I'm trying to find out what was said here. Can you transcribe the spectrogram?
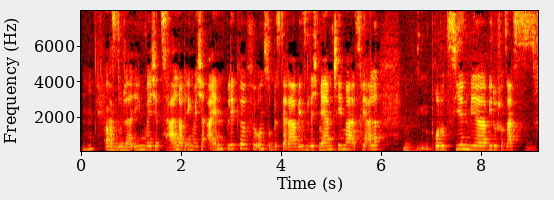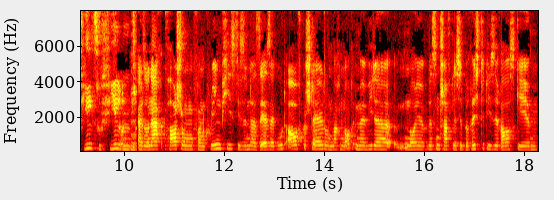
Mhm. Hast du ähm. da irgendwelche Zahlen oder irgendwelche Einblicke für uns? Du bist ja da wesentlich mehr im Thema als wir alle. Produzieren wir, wie du schon sagst, viel zu viel und. Also nach Forschungen von Greenpeace, die sind da sehr, sehr gut aufgestellt und machen auch immer wieder neue wissenschaftliche Berichte, die sie rausgeben.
